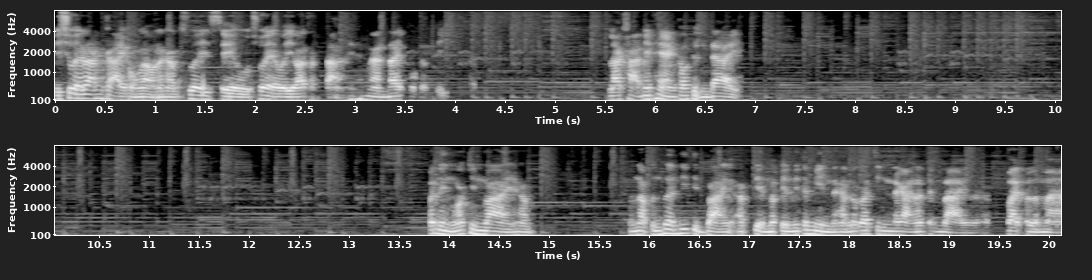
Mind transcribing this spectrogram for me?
ไปช่วยร่างกายของเรานะครับ ช่วยเซลล์ช่วยอวัยวะต่างๆ ให้ทำงานได้ปกติครับราคาไม่แพงเข้าถึงได้ ประหนึ่งว่ากินไวน์นะครับสำหรับเพื่อนๆที่ติดไวน์เปลี่ยนมาเป็นวิตามินนะครับ แล้วก็จินตนาการว่าเป็นไวน์นะครับไวน์ผลไม้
